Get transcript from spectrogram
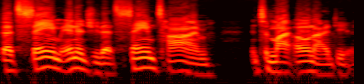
that same energy, that same time into my own idea.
